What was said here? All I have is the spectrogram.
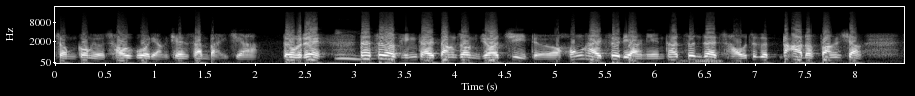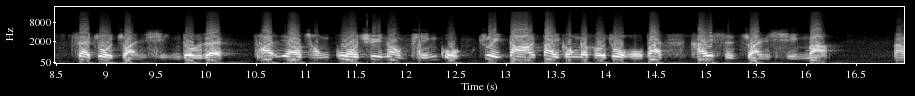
总共有超过两千三百家，对不对？嗯。那这个平台当中，你就要记得，红海这两年它正在朝这个大的方向在做转型，对不对？他要从过去那种苹果最大代工的合作伙伴开始转型嘛，然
